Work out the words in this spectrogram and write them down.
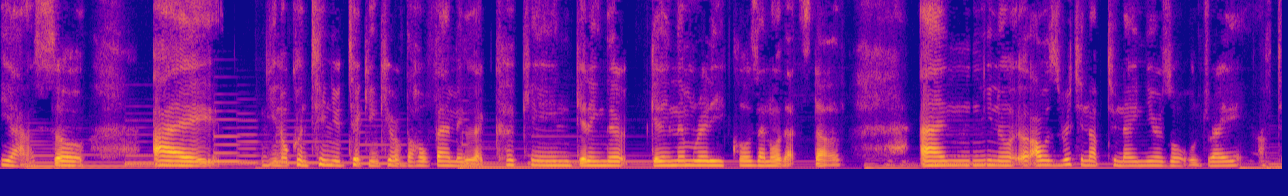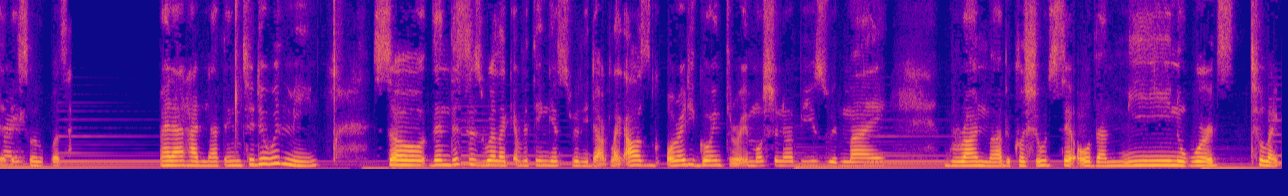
Yeah, so I, you know, continued taking care of the whole family, like cooking, getting their getting them ready, clothes and all that stuff. Mm-hmm. And you know, I was reaching up to nine years old, right? After this Right. all was my dad had nothing to do with me. So then this is where like everything gets really dark. Like I was already going through emotional abuse with my grandma because she would say all the mean words to like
